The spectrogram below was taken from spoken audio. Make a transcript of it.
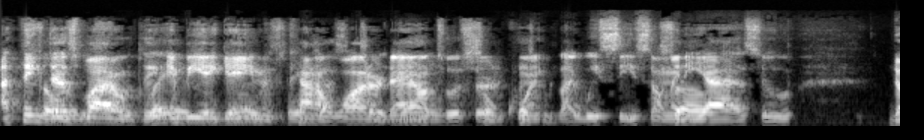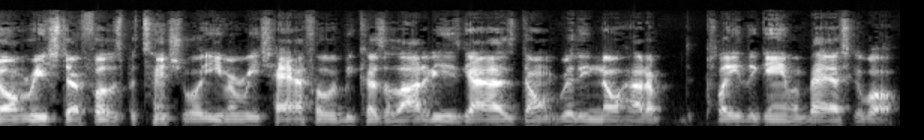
I think so that's why the NBA game is kind of watered down to a certain so point. Like we see so many so, guys who don't reach their fullest potential or even reach half of it because a lot of these guys don't really know how to play the game of basketball.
